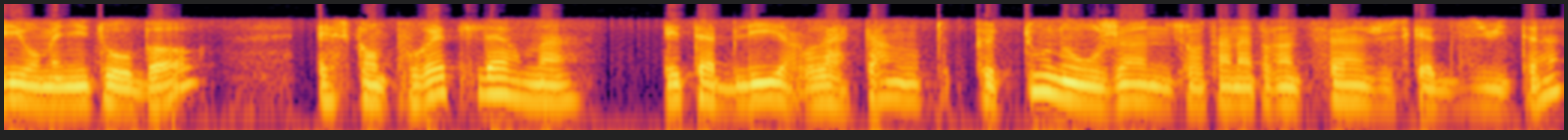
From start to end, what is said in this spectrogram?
et au Manitoba, est-ce qu'on pourrait clairement établir l'attente que tous nos jeunes sont en apprentissage jusqu'à 18 ans?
